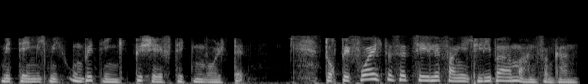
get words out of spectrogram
mit dem ich mich unbedingt beschäftigen wollte. Doch bevor ich das erzähle, fange ich lieber am Anfang an.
